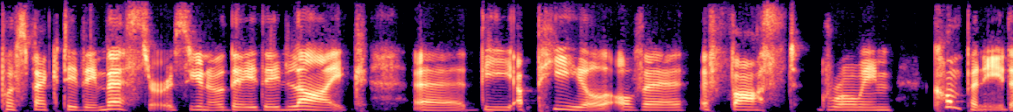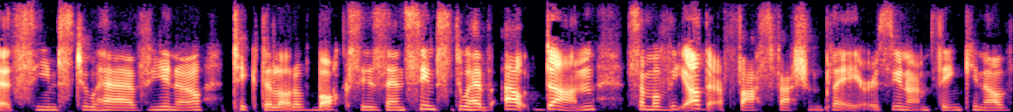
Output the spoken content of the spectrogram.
prospective investors. You know, they, they like uh, the appeal of a, a fast growing company that seems to have, you know, ticked a lot of boxes and seems to have outdone some of the other fast fashion players. You know, I'm thinking of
